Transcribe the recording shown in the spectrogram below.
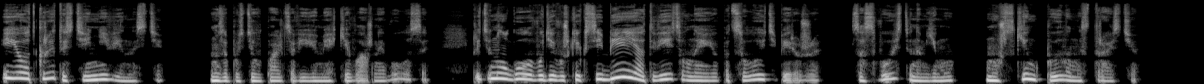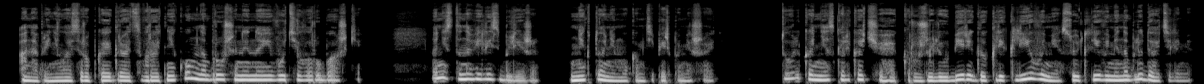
ее открытости и невинности. Он запустил пальцы в ее мягкие влажные волосы, притянул голову девушки к себе и ответил на ее поцелуй теперь уже со свойственным ему мужским пылом и страстью. Она принялась робко играть с воротником, наброшенной на его тело рубашки. Они становились ближе. Никто не мог им теперь помешать. Только несколько чаек кружили у берега крикливыми, суетливыми наблюдателями.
